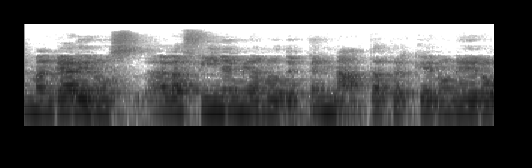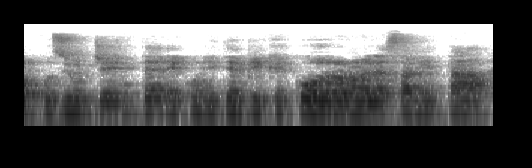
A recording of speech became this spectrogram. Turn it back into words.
magari non, alla fine mi hanno depennata perché non ero così urgente e con i tempi che corrono e la sanità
